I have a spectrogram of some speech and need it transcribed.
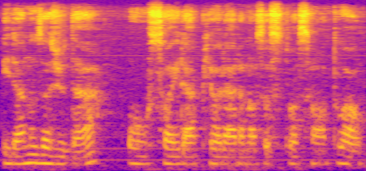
irá nos ajudar ou só irá piorar a nossa situação atual.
